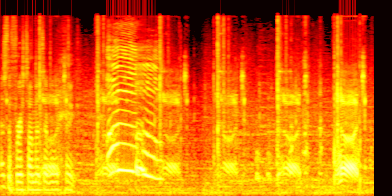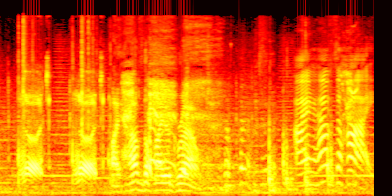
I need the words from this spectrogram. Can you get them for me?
That's the first time that's ever looked pink. Ooh! Not, not, not, not, not, not. I have the higher ground. I have the high.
